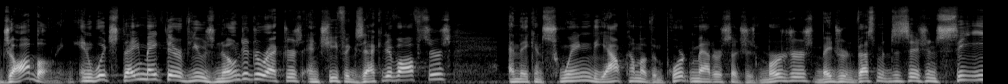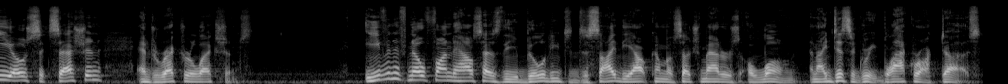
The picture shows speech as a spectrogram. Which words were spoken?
jawboning, in which they make their views known to directors and chief executive officers, and they can swing the outcome of important matters such as mergers, major investment decisions, CEO succession, and director elections. Even if no fund house has the ability to decide the outcome of such matters alone, and I disagree, BlackRock does,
